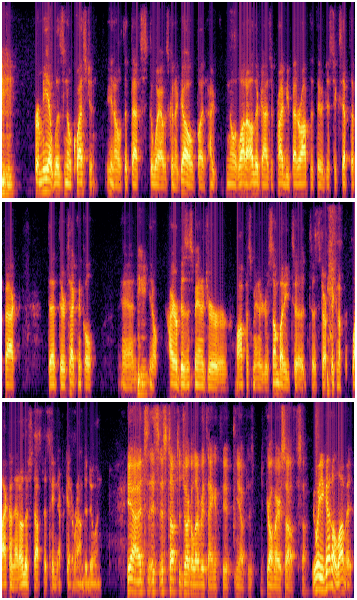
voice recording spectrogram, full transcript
Mhm. For me, it was no question, you know, that that's the way I was going to go. But I know a lot of other guys would probably be better off that they would just accept the fact that they're technical, and Mhm. you know, hire a business manager or office manager, somebody to to start picking up the slack on that other stuff that they never get around to doing. Yeah. It's, it's, it's tough to juggle everything if you, you know, if you're all by yourself. So, Well, you got to love it.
